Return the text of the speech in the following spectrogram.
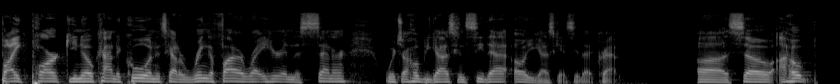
bike park you know kind of cool and it's got a ring of fire right here in the center which i hope you guys can see that. Oh you guys can't see that. Crap. Uh so i hope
